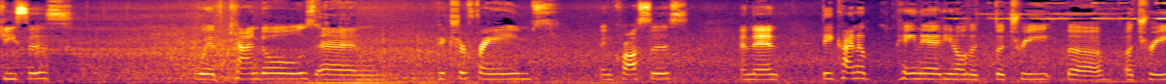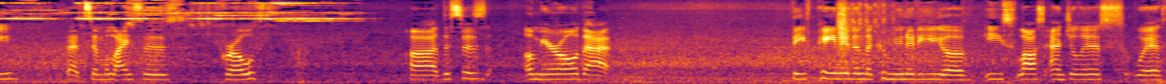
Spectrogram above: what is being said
Jesus with candles and picture frames and crosses. And then they kind of painted, you know, the, the tree, the a tree that symbolizes growth uh, this is a mural that they've painted in the community of East Los Angeles with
